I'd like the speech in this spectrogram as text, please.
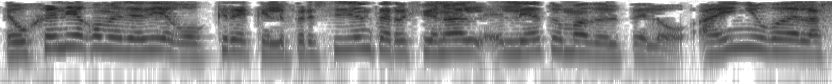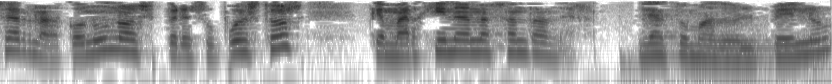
Eugenia Gómez de Diego cree que el presidente regional le ha tomado el pelo a Íñigo de la Serna con unos presupuestos que marginan a Santander. Le ha tomado el pelo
